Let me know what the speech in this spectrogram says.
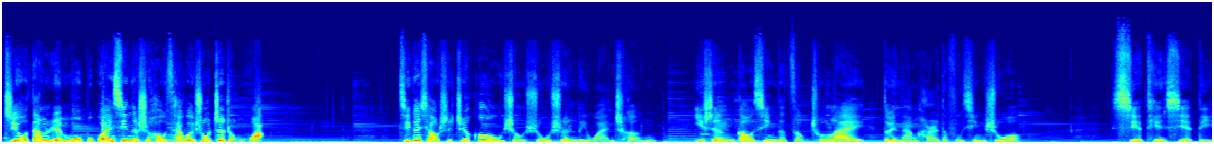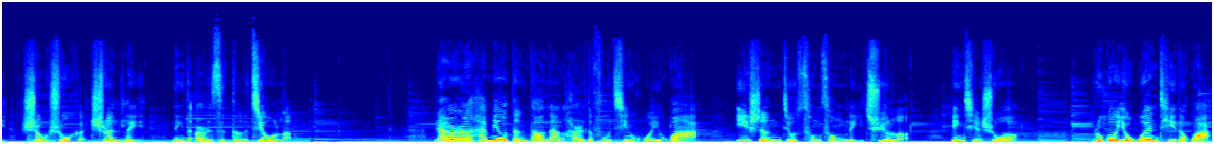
只有当人漠不关心的时候，才会说这种话。”几个小时之后，手术顺利完成。医生高兴地走出来，对男孩的父亲说：“谢天谢地，手术很顺利，您的儿子得救了。”然而，还没有等到男孩的父亲回话，医生就匆匆离去了，并且说：“如果有问题的话，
